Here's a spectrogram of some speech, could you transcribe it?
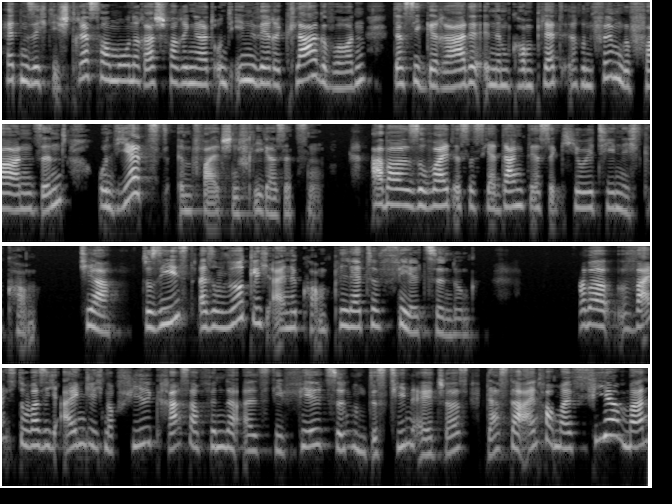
hätten sich die Stresshormone rasch verringert und ihnen wäre klar geworden, dass sie gerade in einem komplett irren Film gefahren sind und jetzt im falschen Flieger sitzen. Aber so weit ist es ja dank der Security nicht gekommen. Tja, du siehst also wirklich eine komplette Fehlzündung. Aber weißt du, was ich eigentlich noch viel krasser finde als die Fehlzündung des Teenagers? Dass da einfach mal vier Mann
